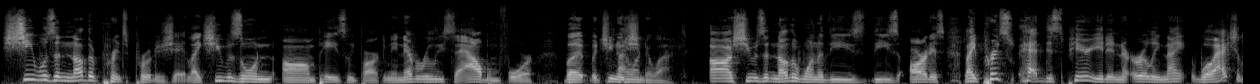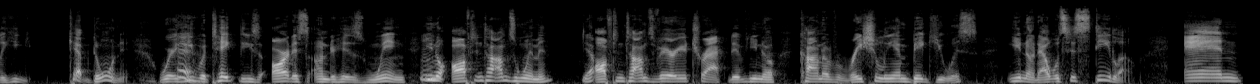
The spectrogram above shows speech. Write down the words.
She was another Prince protege. Like she was on um Paisley Park and they never released an album for her, but but you know I she- wonder why. Uh, she was another one of these these artists. Like Prince had this period in the early night. Well, actually, he kept doing it where he would take these artists under his wing. You know, oftentimes women, Yep. oftentimes very attractive. You know, kind of racially ambiguous. You know, that was his stilo, and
